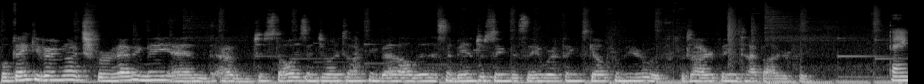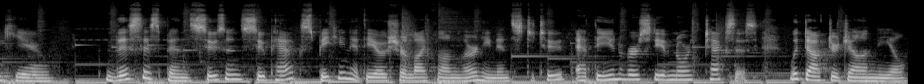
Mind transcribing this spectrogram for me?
Well, thank you very much for having me, and I've just always enjoy talking about all this, it'd be interesting to see where things go from here with photography and typography. Thank you. This has been Susan Supak speaking at the Osher Lifelong Learning Institute at the University of North Texas with Dr. John Neal.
